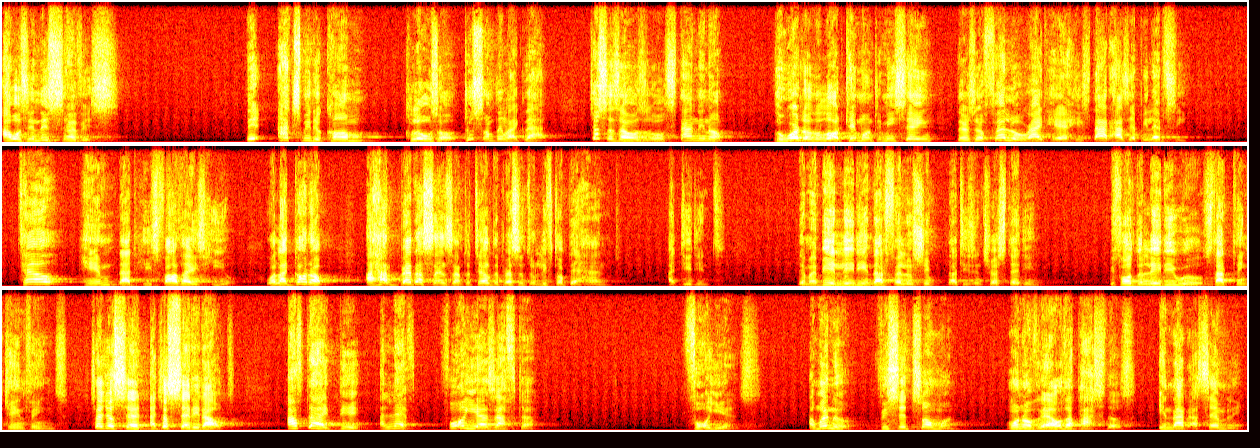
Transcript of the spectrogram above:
I was in this service. They asked me to come closer, do something like that. Just as I was standing up, the word of the Lord came unto me saying, There's a fellow right here, his dad has epilepsy. Tell him that his father is healed. Well, I got up. I had better sense than to tell the person to lift up their hand. I didn't. There might be a lady in that fellowship that is interested in. Before the lady will start thinking things. So I just said, I just said it out. After I did, I left. Four years after, four years, I went to visit someone, one of the other pastors in that assembly.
